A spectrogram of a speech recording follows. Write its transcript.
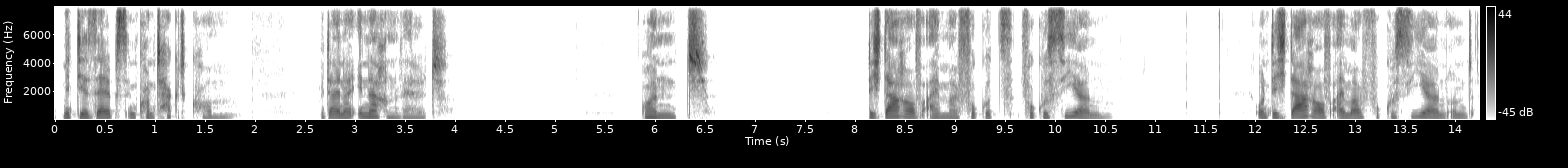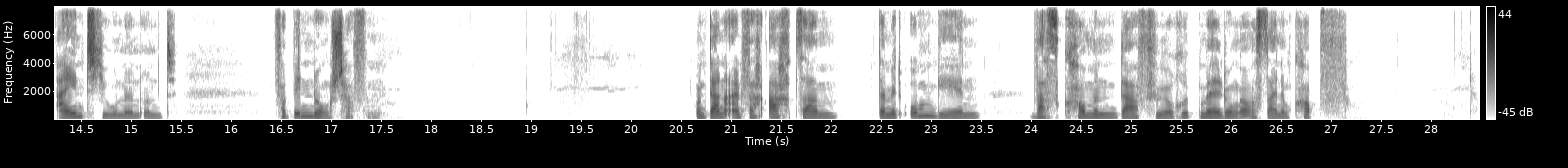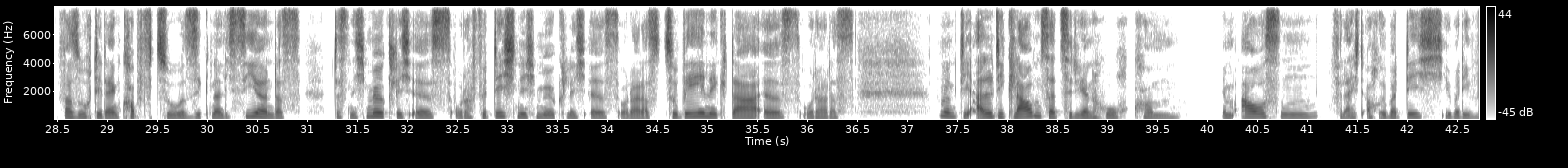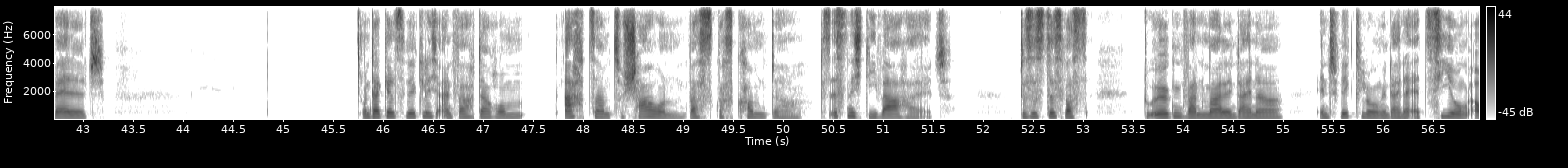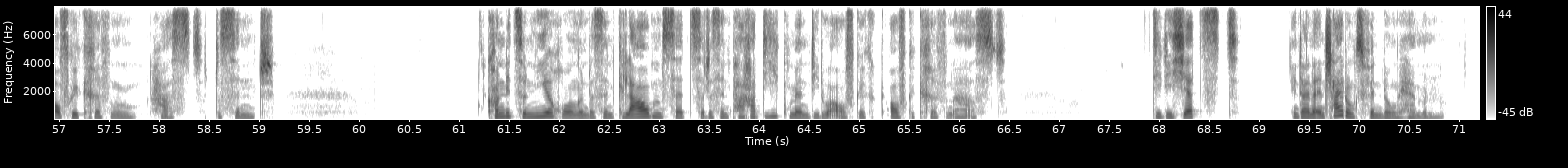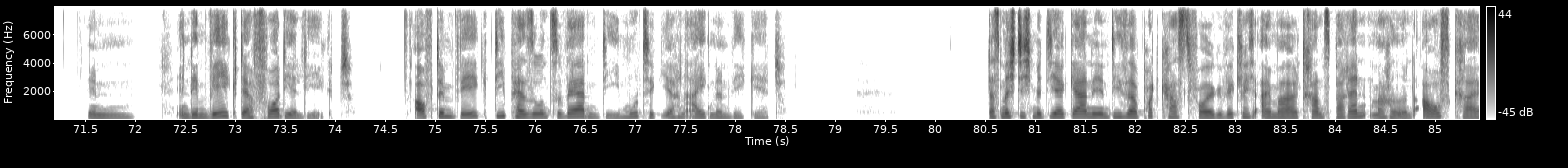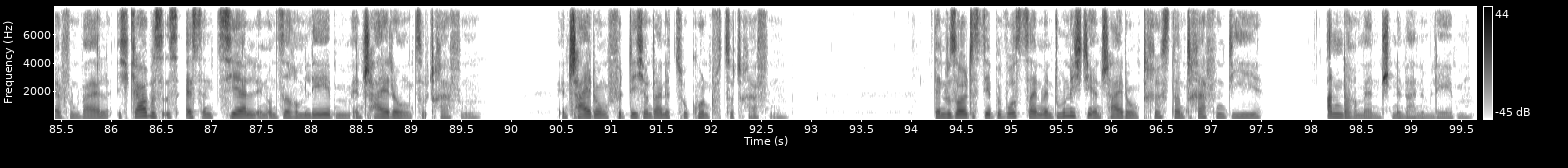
Mit dir selbst in Kontakt kommen. Mit deiner inneren Welt. Und dich darauf einmal fokussieren. Und dich darauf einmal fokussieren und eintunen und Verbindung schaffen. Und dann einfach achtsam damit umgehen, was kommen da für Rückmeldungen aus deinem Kopf. Versuch dir deinen Kopf zu signalisieren, dass das nicht möglich ist oder für dich nicht möglich ist oder dass zu wenig da ist oder dass ne, die, all die Glaubenssätze, die dann hochkommen, im Außen, vielleicht auch über dich, über die Welt, und da gilt es wirklich einfach darum, achtsam zu schauen, was, was kommt da. Das ist nicht die Wahrheit. Das ist das, was du irgendwann mal in deiner Entwicklung, in deiner Erziehung aufgegriffen hast. Das sind Konditionierungen, das sind Glaubenssätze, das sind Paradigmen, die du aufge aufgegriffen hast, die dich jetzt in deiner Entscheidungsfindung hemmen, in, in dem Weg, der vor dir liegt auf dem Weg, die Person zu werden, die mutig ihren eigenen Weg geht. Das möchte ich mit dir gerne in dieser Podcast-Folge wirklich einmal transparent machen und aufgreifen, weil ich glaube, es ist essentiell in unserem Leben, Entscheidungen zu treffen. Entscheidungen für dich und deine Zukunft zu treffen. Denn du solltest dir bewusst sein, wenn du nicht die Entscheidung triffst, dann treffen die andere Menschen in deinem Leben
